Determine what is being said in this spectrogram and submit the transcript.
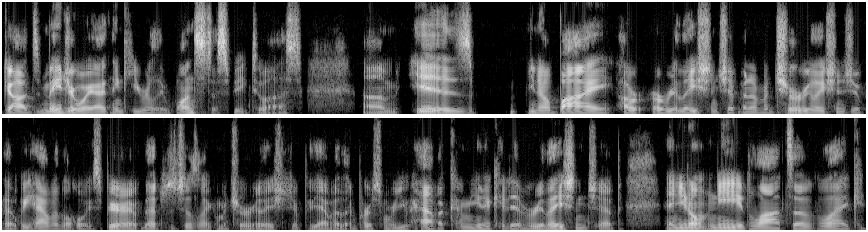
God's major way, I think He really wants to speak to us, um, is you know by a, a relationship and a mature relationship that we have with the Holy Spirit. That's just like a mature relationship you have with a person, where you have a communicative relationship, and you don't need lots of like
